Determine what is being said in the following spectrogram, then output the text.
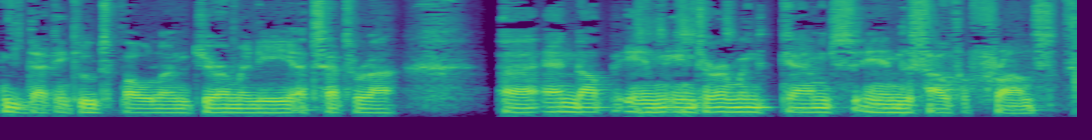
that includes Poland, Germany, etc., uh, end up in internment camps in the south of France.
